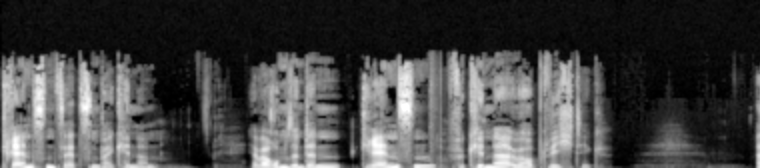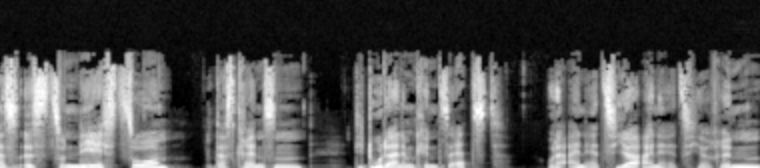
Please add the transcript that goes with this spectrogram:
Grenzen setzen bei Kindern. Ja, warum sind denn Grenzen für Kinder überhaupt wichtig? Also es ist zunächst so, dass Grenzen, die du deinem Kind setzt, oder ein Erzieher, eine Erzieherin,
